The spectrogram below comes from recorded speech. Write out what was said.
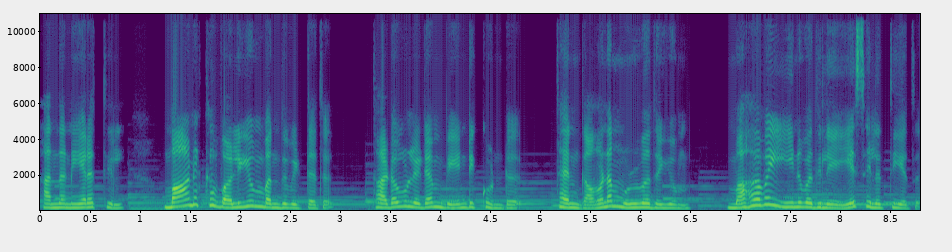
அந்த நேரத்தில் மானுக்கு வலியும் வந்துவிட்டது. கடவுளிடம் வேண்டிக்கொண்டு தன் கவனம் முழுவதையும் மகவை ஈனுவதிலேயே செலுத்தியது.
